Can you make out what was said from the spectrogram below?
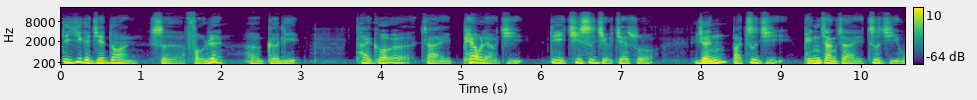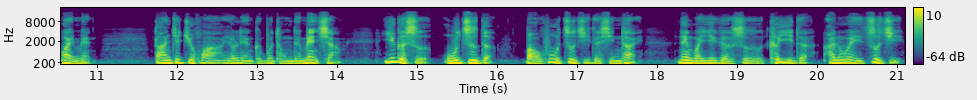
第一个阶段是否认和隔离。泰戈尔在《飘了集》第七十九节说：“人把自己屏障在自己外面。”当然，这句话有两个不同的面向。一个是无知的保护自己的心态，另外一个是刻意的安慰自己，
